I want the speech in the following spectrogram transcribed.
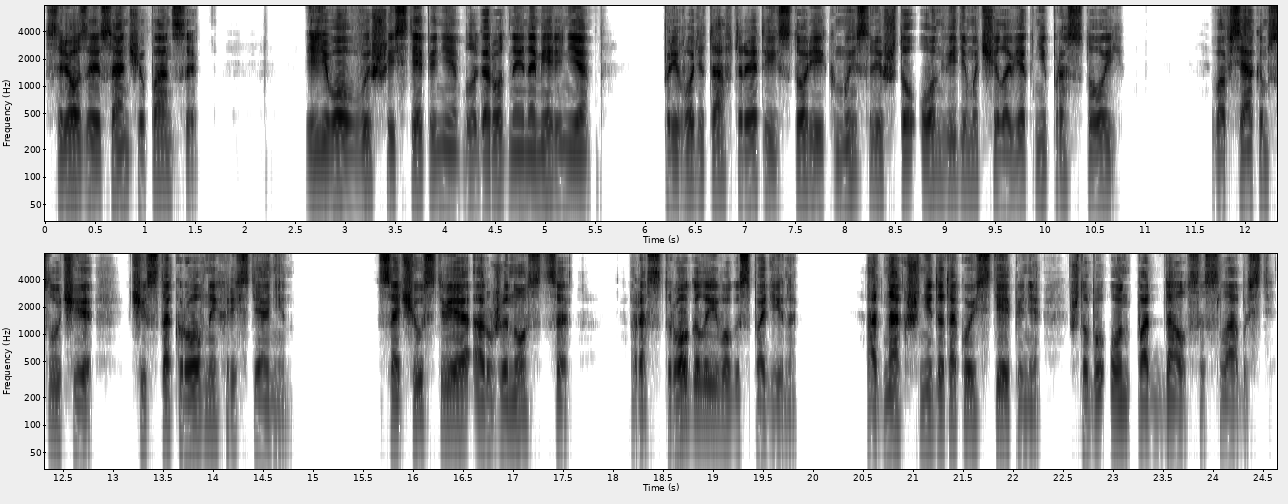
Слезы Санчо Пансы и его в высшей степени благородное намерение приводит автора этой истории к мысли, что он, видимо, человек непростой, во всяком случае, чистокровный христианин. Сочувствие оруженосца растрогало его господина, однако ж не до такой степени, чтобы он поддался слабости.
